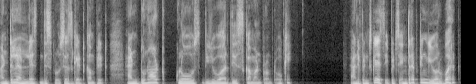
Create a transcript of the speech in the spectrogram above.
until unless this process get complete. And do not close your this command prompt okay? And if in case if it's interrupting your work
